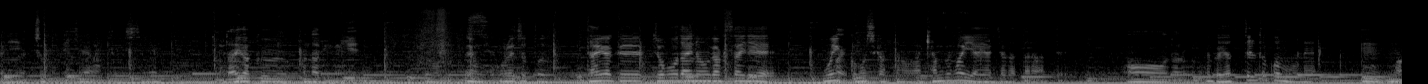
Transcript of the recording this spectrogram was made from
当に。ちょっとできなかったりしてね。でも大学花火見える。んででも俺ちょっと大学情報大の学祭でもう一個欲しかったのは、キャンプファイヤーやりたかったなって。ああなるほど。なんかやってるところもね、うんま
